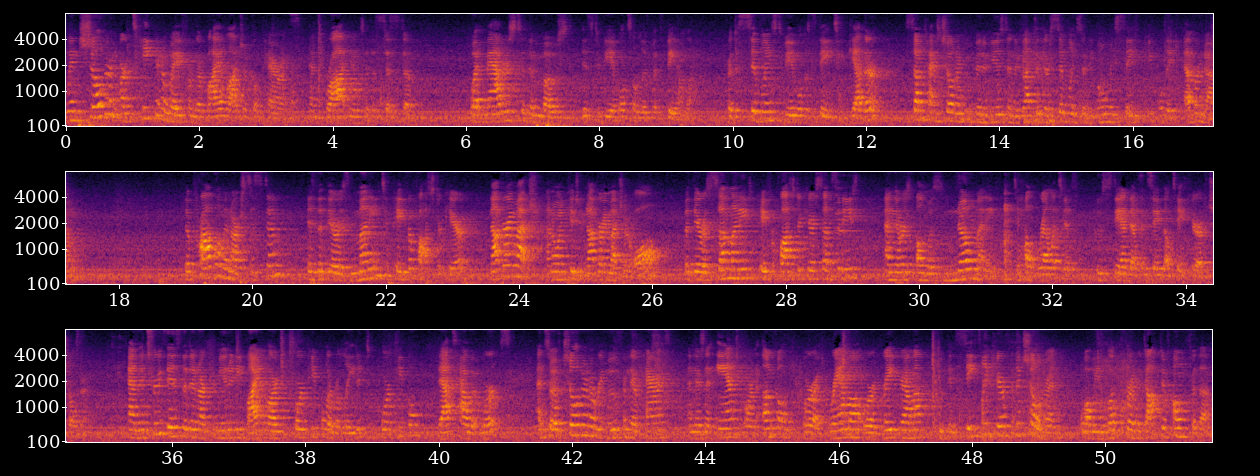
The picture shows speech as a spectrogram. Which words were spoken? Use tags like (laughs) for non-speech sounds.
When children are taken away from their biological parents and brought into the system, what matters to them most is to be able to live with family, for the siblings to be able to stay together. Sometimes children who've been abused and neglected, their siblings are the only safe people they've ever known. The problem in our system is that there is money to pay for foster care. Not very much, I don't want to kid you, not very much at all, but there is some money to pay for foster care subsidies, and there is almost no money to help relatives who stand up and say they'll take care of children. And the truth is that in our community, by and large, poor people are related to poor people. That's how it works. And so if children are removed from their parents, and there's an aunt or an uncle or a grandma or a great grandma who can safely care for the children while we look for an adoptive home for them,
